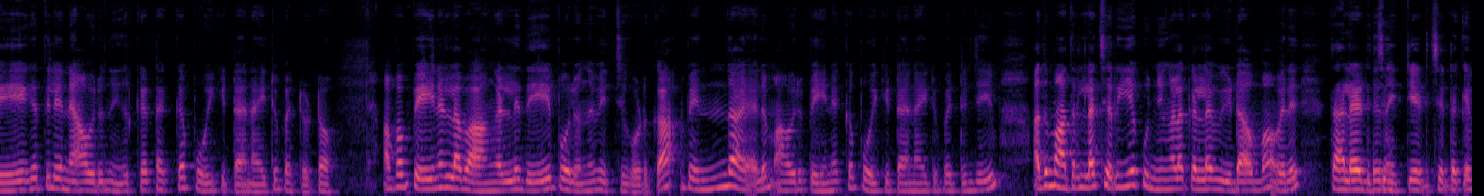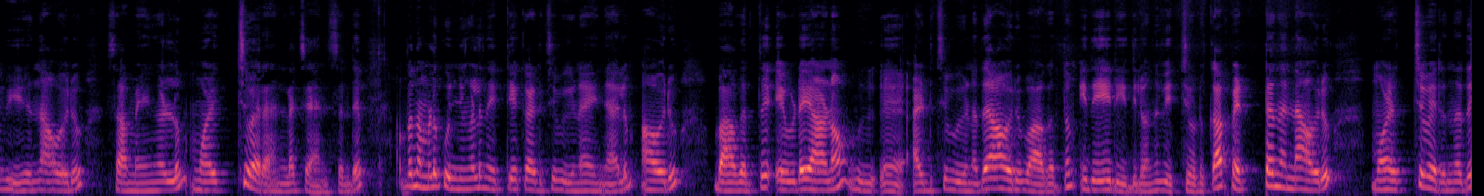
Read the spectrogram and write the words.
വേഗത്തിൽ തന്നെ ആ ഒരു നീർക്കെട്ടൊക്കെ പോയി കിട്ടാനായിട്ട് പറ്റും കേട്ടോ അപ്പം പെയിനുള്ള ഭാഗങ്ങളിൽ ഇതേപോലെ ഒന്ന് വെച്ച് കൊടുക്കുക. അപ്പം എന്തായാലും ആ ഒരു പെയിനൊക്കെ പോയി കിട്ടാനായിട്ട് പറ്റും ചെയ്യും. അതുമാത്രമല്ല ചെറിയ കുഞ്ഞുങ്ങളൊക്കെ ഉള്ള വീടാകുമ്പോൾ അവർ തലയടിച്ച് നെറ്റി അടിച്ചിട്ടൊക്കെ വീഴുന്ന ആ ഒരു സമയങ്ങളിലും മുഴച്ചു വരാനുള്ള ചാൻസ് ഉണ്ട്. അപ്പം നമ്മൾ കുഞ്ഞുങ്ങൾ നെറ്റിയൊക്കെ അടിച്ച് വീണ് കഴിഞ്ഞാലും ആ ഒരു ഭാഗത്ത് എവിടെയാണോ അടിച്ച് വീണത് ആ ഒരു ഭാഗത്തും ഇതേ രീതിയിലൊന്ന് വെച്ച് കൊടുക്കുക. പെട്ടെന്ന് തന്നെ ആ ഒരു മുഴച്ച് വരുന്നത്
